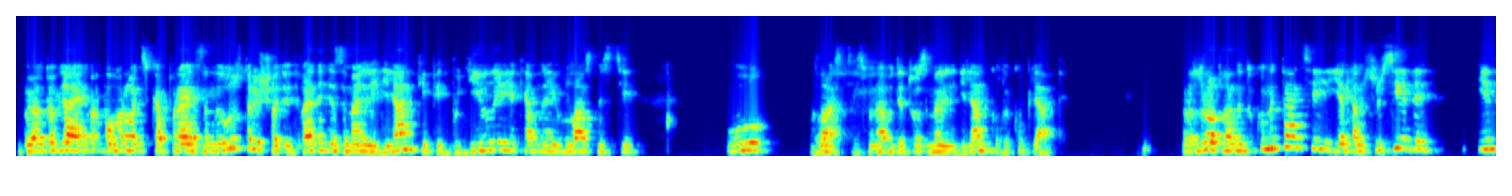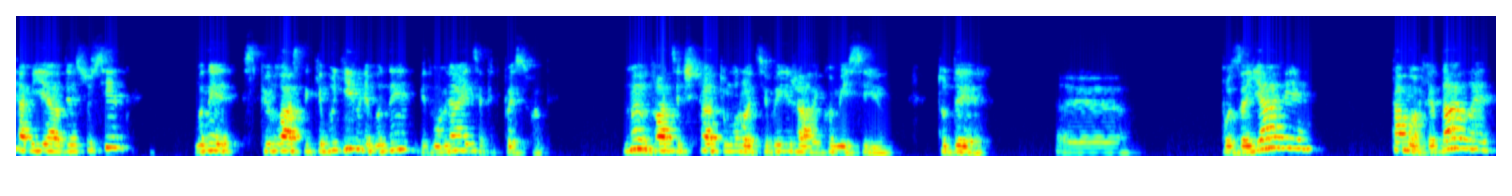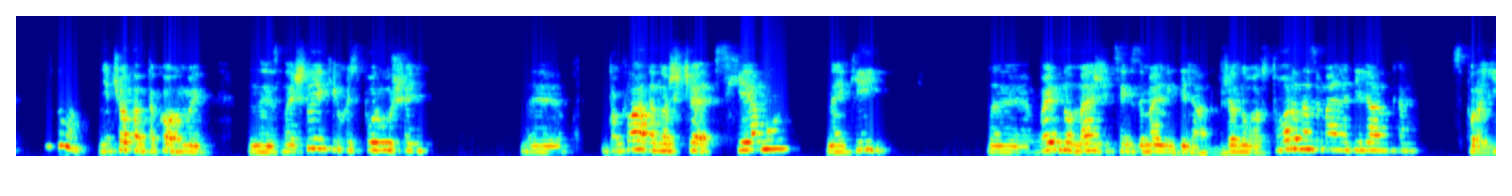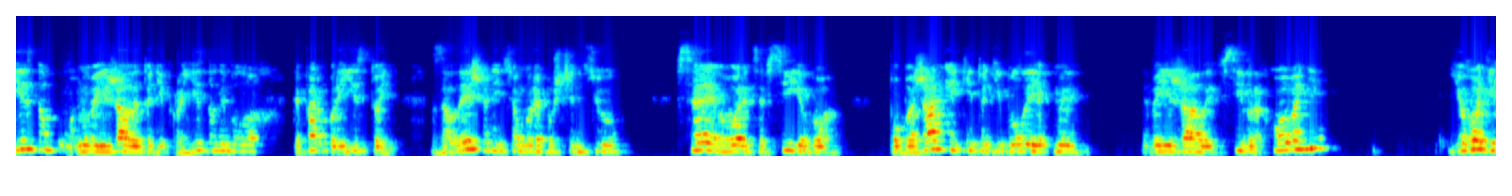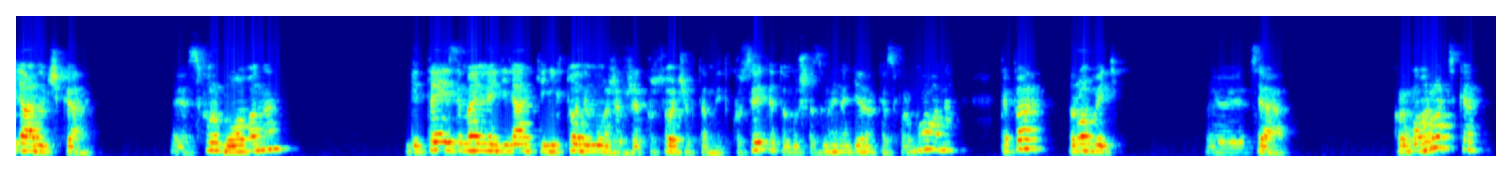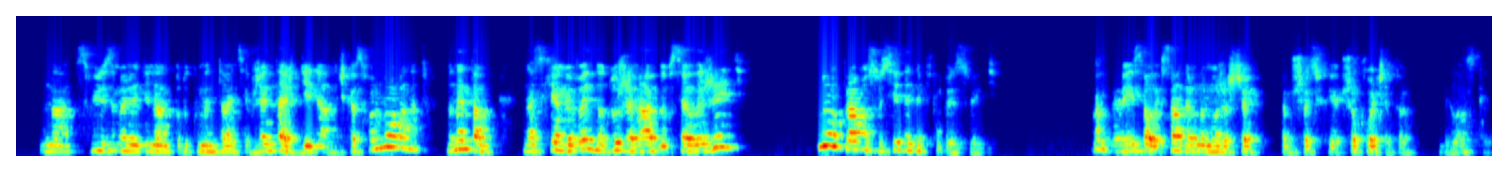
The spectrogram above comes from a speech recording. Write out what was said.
Виготовляє Кормогородська проект землеустрою щодо відведення земельної ділянки під будівлею, яка в неї у власності, у власність. Вона буде ту земельну ділянку викупляти. Розроблена документація, є там сусіди, і там є один сусід. Вони співвласники будівлі, вони відмовляються підписувати. Ми в 24-му році виїжджали комісією туди е, по заяві, там оглядали. Ну, нічого там такого ми не знайшли, якихось порушень. Е, докладено ще схему, на якій е, видно межі цих земельних ділянок. Вже новостворена земельна ділянка з проїздом. Ми виїжджали тоді, проїзду не було. Тепер проїзд той залишений цьому рибущенцю. Все, як говориться, всі його побажання, які тоді були, як ми виїжджали, всі враховані. Його діляночка е, сформована. Від тієї земельної ділянки ніхто не може вже кусочок там відкусити, тому що земельна ділянка сформована. Тепер робить е, ця Кормогородська на свою земельну ділянку документації, вже теж діляночка сформована. Вони там на схемі видно, дуже гарно все лежить. Ну, право сусіди не підписують. Ну, Раїса Олександрівна може ще там щось, якщо хоче, то будь ласка.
